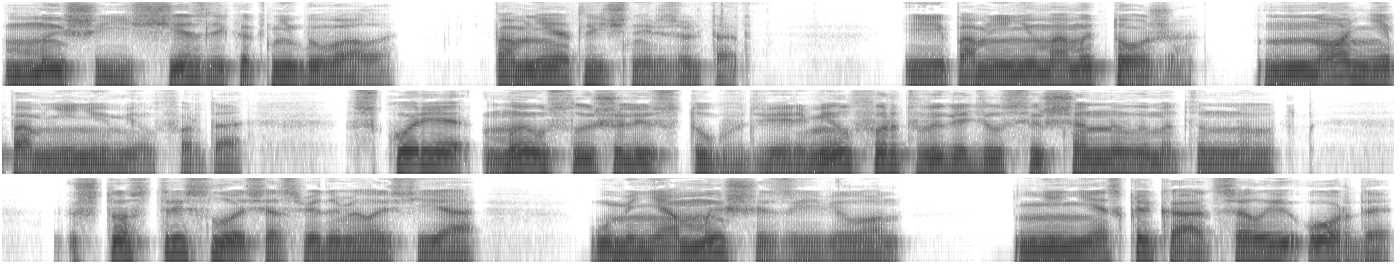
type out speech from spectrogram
мыши исчезли, как не бывало. По мне, отличный результат. И по мнению мамы тоже но не по мнению Милфорда. Вскоре мы услышали стук в дверь. Милфорд выглядел совершенно вымотанным. «Что стряслось?» — осведомилась я. «У меня мыши», — заявил он. «Не несколько, а целые орды.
